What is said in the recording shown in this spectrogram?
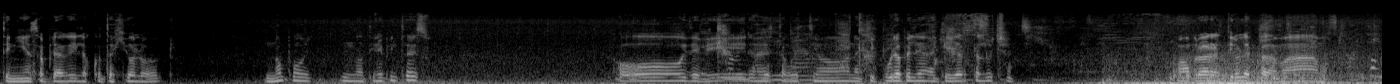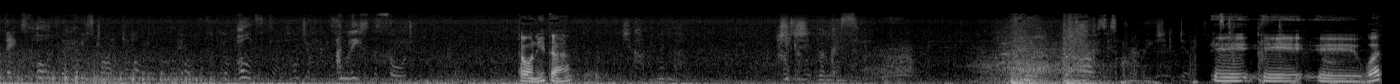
tenía esa plaga y los contagió a los otros? No, pues no tiene pinta de eso. Oh, de veras esta cuestión. Aquí pura pelea, aquí hay harta lucha. Vamos a probar al tiro la espada, vamos. Está bonita, ¿eh? Eh, eh, eh, what?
